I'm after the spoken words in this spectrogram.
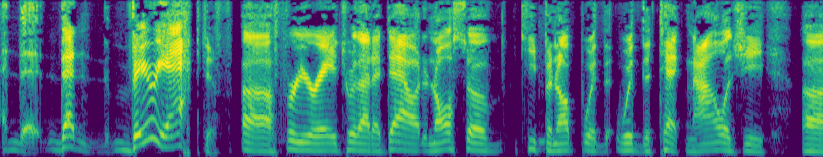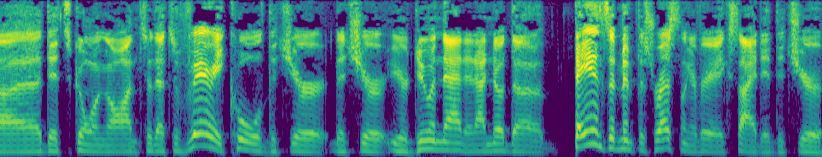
th- that very active uh, for your age, without a doubt, and also keeping up with with the technology uh, that's going on. So that's very cool that you're that you're you're doing that. And I know the fans of Memphis wrestling are very excited that you're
